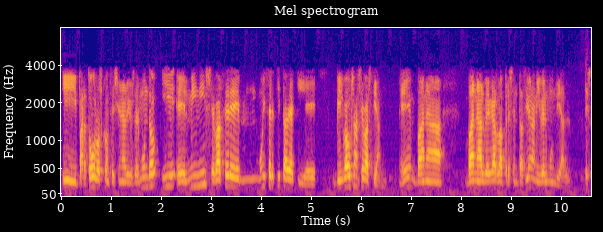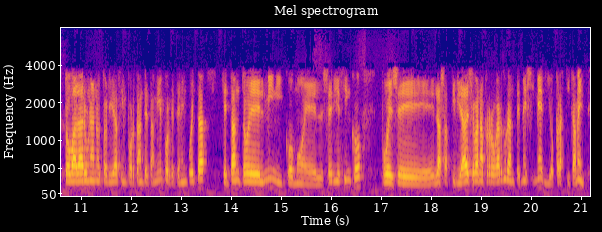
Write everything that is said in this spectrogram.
y para todos los concesionarios del mundo y el Mini se va a hacer eh, muy cerquita de aquí, eh, Bilbao San Sebastián. Eh, van a van a albergar la presentación a nivel mundial. Esto va a dar una notoriedad importante también porque ten en cuenta que tanto el Mini como el Serie 5 pues eh, las actividades se van a prorrogar durante mes y medio prácticamente.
